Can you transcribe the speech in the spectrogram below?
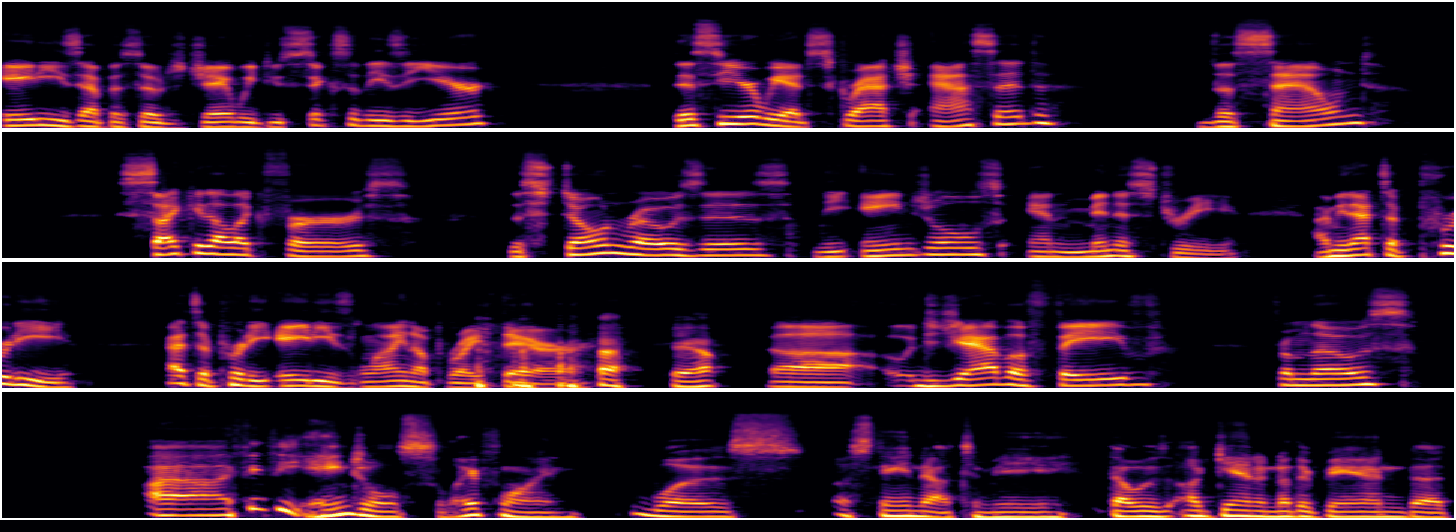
80s episodes, Jay, we do six of these a year. This year we had Scratch Acid, The Sound, Psychedelic Furs, The Stone Roses, The Angels, and Ministry. I mean, that's a pretty that's a pretty 80s lineup right there. yeah uh did you have a fave from those? I, I think the angels lifeline was a standout to me that was again another band that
